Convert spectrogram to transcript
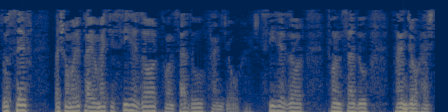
دو صفر و شماره پیامک 3558 3558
